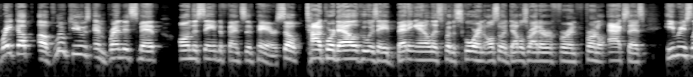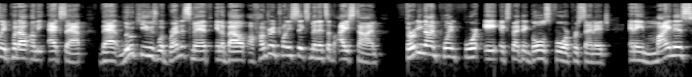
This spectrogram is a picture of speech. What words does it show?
breakup of Luke Hughes and Brendan Smith on the same defensive pair. So, Todd Cordell, who is a betting analyst for the score and also a Devils writer for Infernal Access, he recently put out on the X app that Luke Hughes with Brendan Smith in about 126 minutes of ice time, 39.48 expected goals for percentage, and a minus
